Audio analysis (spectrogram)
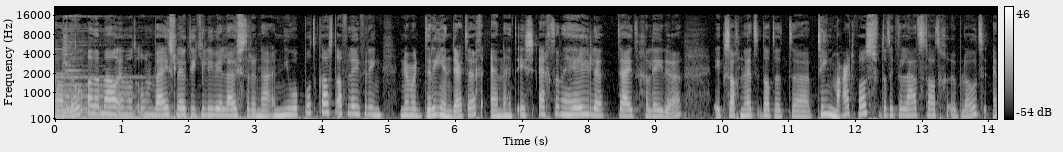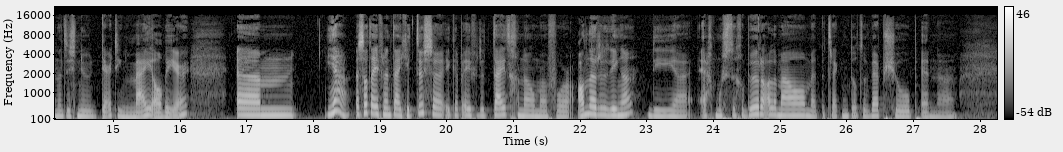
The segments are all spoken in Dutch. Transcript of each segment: hallo allemaal en wat onwijs leuk dat jullie weer luisteren naar een nieuwe podcastaflevering, nummer 33. En het is echt een hele tijd geleden. Ik zag net dat het uh, eh, 10 maart was dat ik de laatste had geüpload en het is nu 13 mei alweer. Um, ja, er zat even een tijdje tussen. Ik heb even de tijd genomen voor andere dingen die uh, echt moesten gebeuren allemaal met betrekking tot de webshop en uh,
